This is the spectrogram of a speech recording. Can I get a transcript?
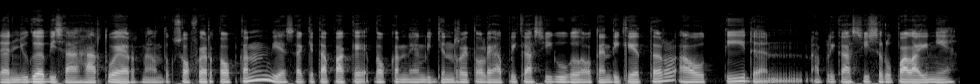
dan juga bisa hardware. Nah, untuk software token biasa kita pakai token yang di-generate oleh aplikasi Google Authenticator, Auth dan aplikasi serupa lainnya.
